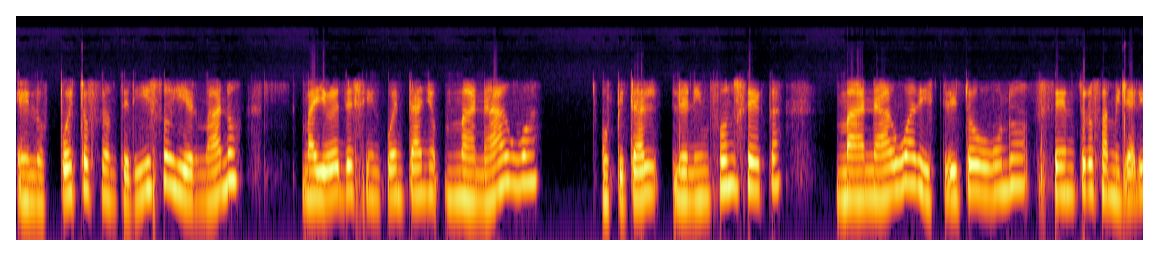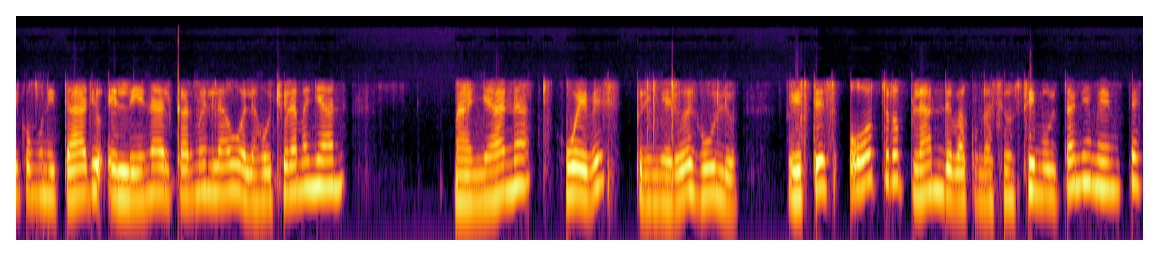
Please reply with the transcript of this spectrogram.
en los puestos fronterizos y hermanos mayores de 50 años, Managua, Hospital Lenín Fonseca, Managua, Distrito 1, Centro Familiar y Comunitario, Elena del Carmen Lau, a las 8 de la mañana, mañana jueves, primero de julio. Este es otro plan de vacunación. Simultáneamente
